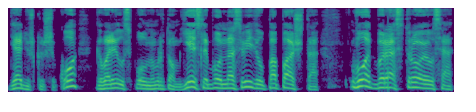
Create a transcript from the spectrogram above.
Дядюшка Шико говорил с полным ртом, «Если бы он нас видел, папаш-то, вот бы расстроился,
